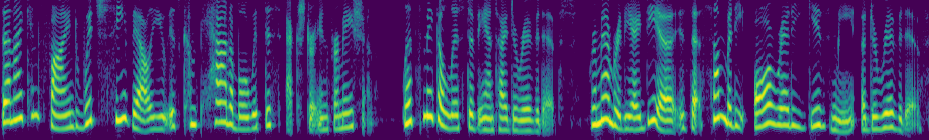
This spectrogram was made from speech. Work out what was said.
then I can find which c value is compatible with this extra information. Let's make a list of antiderivatives. Remember, the idea is that somebody already gives me a derivative,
